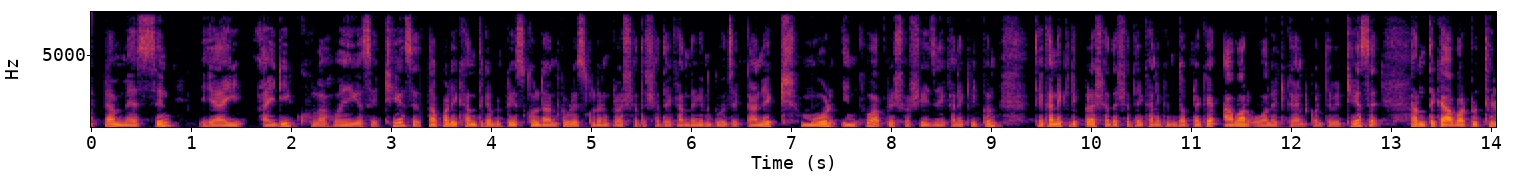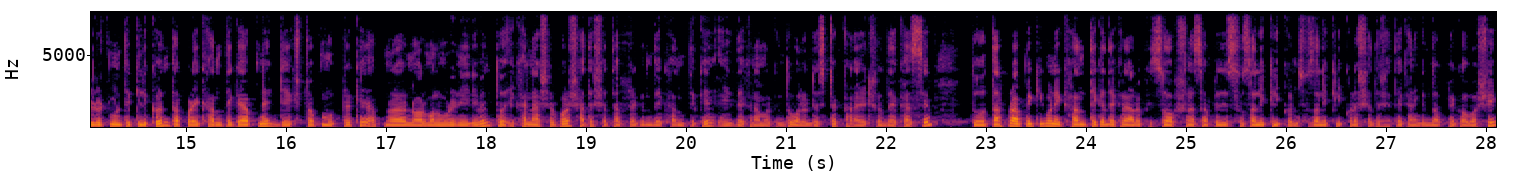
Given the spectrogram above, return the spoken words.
একটা মেশিন এআই আইডি খোলা হয়ে গেছে, ঠিক আছে? তারপর এখান থেকে আপনি একটু স্কুল ডাউন করবেন স্কুল ডাউন করার সাথে সাথে এখান থেকে কিন্তু বলছে কানেক্ট মোর ইনফো আপনি সরাসরি যে এখানে ক্লিক করুন, তো এখানে ক্লিক করার সাথে সাথে এখানে কিন্তু আপনাকে আবার ওয়ালেট কানেক্ট করতে হবে, ঠিক আছে? এখান থেকে আবার টু থ্রি ডট মোডে ক্লিক করুন, তারপর এখান থেকে আপনি ডেস্কটপ মোডটাকে আপনারা নর্মাল মোডে নিয়ে নেবেন, তো এখানে আসার পর সাথে সাথে আপনারা কিন্তু এখান থেকে, এই দেখেন আমার কিন্তু ওয়ালেট ডেস্কটা কানেক্ট দেখাচ্ছে, তো তারপর আপনি কি করুন, এখান থেকে দেখেন আরও কিছু অপশন আছে, আপনি যদি সোশ্যালি ক্লিক করেন সোশ্যালি ক্লিক করার সাথে সাথে এখানে কিন্তু আপনাকে অবশ্যই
